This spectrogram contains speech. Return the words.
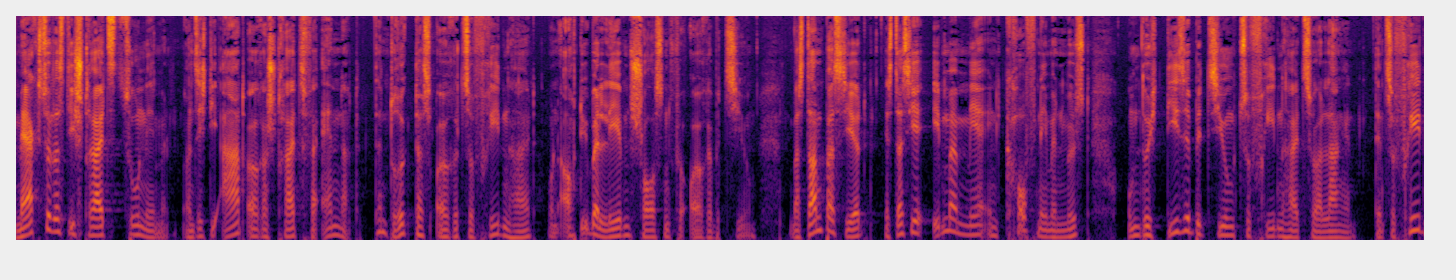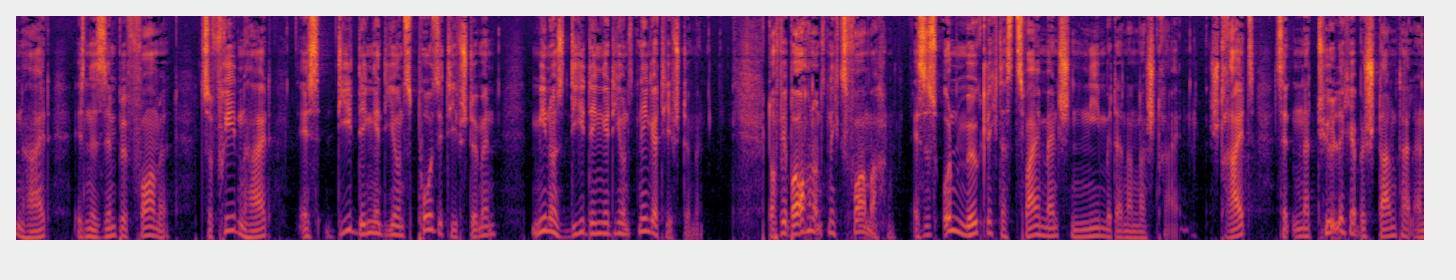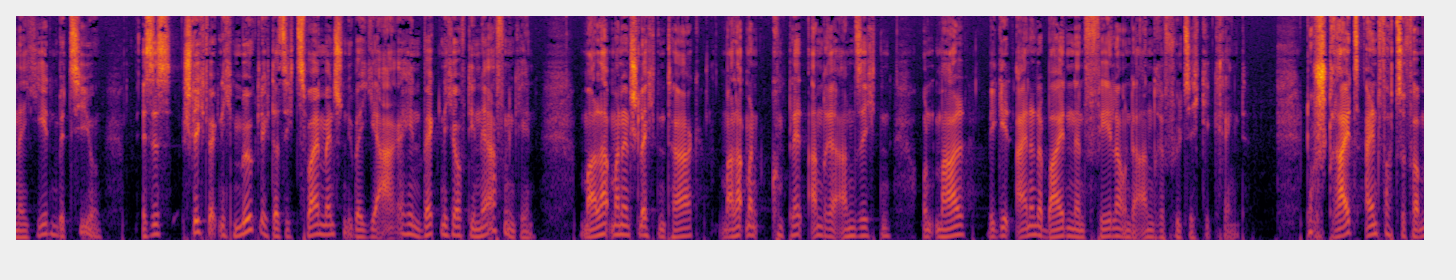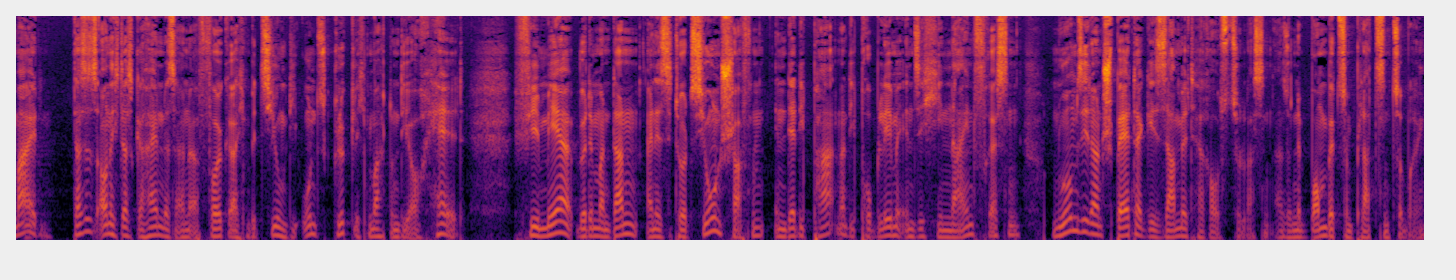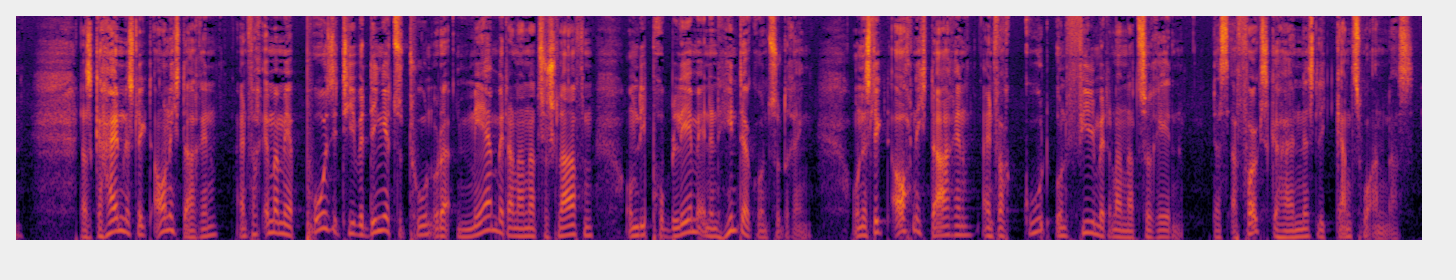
Merkst du, dass die Streits zunehmen und sich die Art eurer Streits verändert, dann drückt das eure Zufriedenheit und auch die Überlebenschancen für eure Beziehung. Was dann passiert, ist, dass ihr immer mehr in Kauf nehmen müsst, um durch diese Beziehung Zufriedenheit zu erlangen. Denn Zufriedenheit ist eine simple Formel. Zufriedenheit ist die Dinge, die uns positiv stimmen, minus die Dinge, die uns negativ stimmen. Doch wir brauchen uns nichts vormachen. Es ist unmöglich, dass zwei Menschen nie miteinander streiten. Streits sind ein natürlicher Bestandteil einer jeden Beziehung. Es ist schlichtweg nicht möglich, dass sich zwei Menschen über Jahre hinweg nicht auf die Nerven gehen. Mal hat man einen schlechten Tag, mal hat man komplett andere Ansichten und mal begeht einer der beiden einen Fehler und der andere fühlt sich gekränkt. Doch Streits einfach zu vermeiden, das ist auch nicht das Geheimnis einer erfolgreichen Beziehung, die uns glücklich macht und die auch hält. Vielmehr würde man dann eine Situation schaffen, in der die Partner die Probleme in sich hineinfressen, nur um sie dann später gesammelt herauszulassen, also eine Bombe zum Platzen zu bringen. Das Geheimnis liegt auch nicht darin, einfach immer mehr positive Dinge zu tun oder mehr miteinander zu schlafen, um die Probleme in den Hintergrund zu drängen. Und es liegt auch nicht darin, einfach gut und viel miteinander zu reden. Das Erfolgsgeheimnis liegt ganz woanders.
